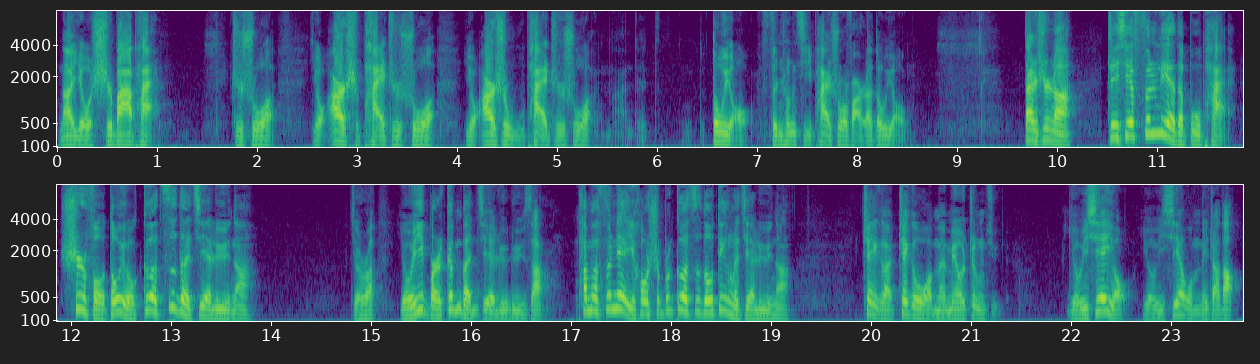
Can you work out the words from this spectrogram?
那有十八派之说，有二十派之说，有二十五派之说啊，这都有分成几派说法的都有。但是呢？这些分裂的部派是否都有各自的戒律呢？就是说，有一本根本戒律律藏，他们分裂以后是不是各自都定了戒律呢？这个，这个我们没有证据。有一些有，有一些我们没找到。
